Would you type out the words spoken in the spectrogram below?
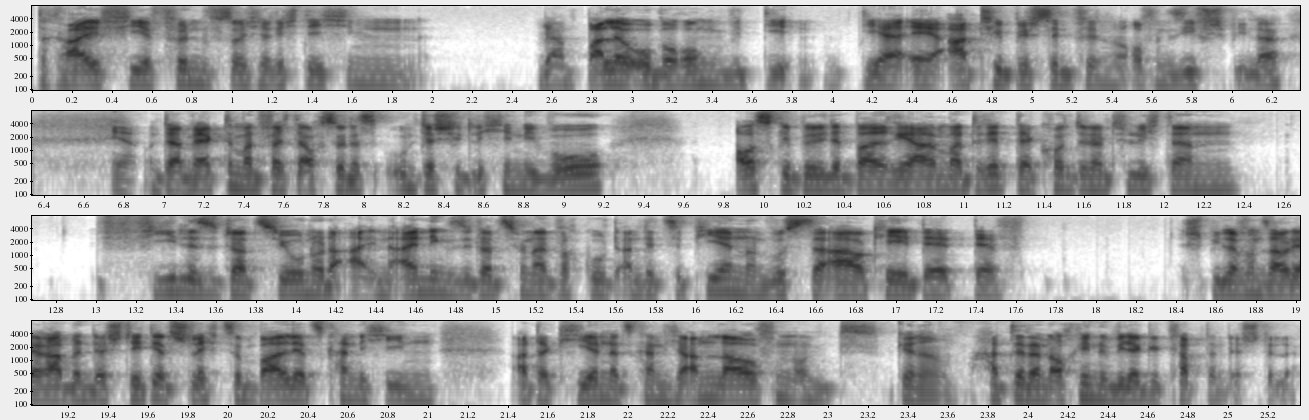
drei, vier, fünf solche richtigen ja, Balleroberungen, die, die ja eher atypisch sind für einen Offensivspieler. Ja. Und da merkte man vielleicht auch so das unterschiedliche Niveau ausgebildet bei Real Madrid, der konnte natürlich dann viele Situationen oder in einigen Situationen einfach gut antizipieren und wusste, ah, okay, der, der Spieler von Saudi-Arabien, der steht jetzt schlecht zum Ball, jetzt kann ich ihn attackieren, jetzt kann ich anlaufen und genau. hatte dann auch hin und wieder geklappt an der Stelle.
